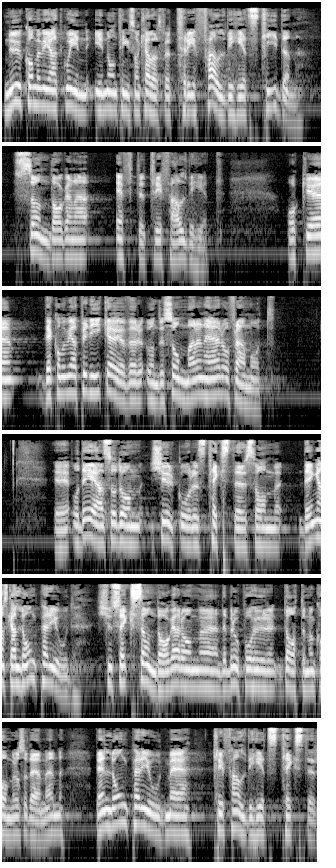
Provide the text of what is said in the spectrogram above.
Nu kommer vi att gå in i någonting som kallas för trefaldighetstiden. Söndagarna efter trefaldighet. Och eh, det kommer vi att predika över under sommaren här och framåt. Eh, och det är alltså de kyrkårets texter som, det är en ganska lång period, 26 söndagar om, eh, det beror på hur datumen kommer och sådär, men det är en lång period med trefaldighetstexter.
